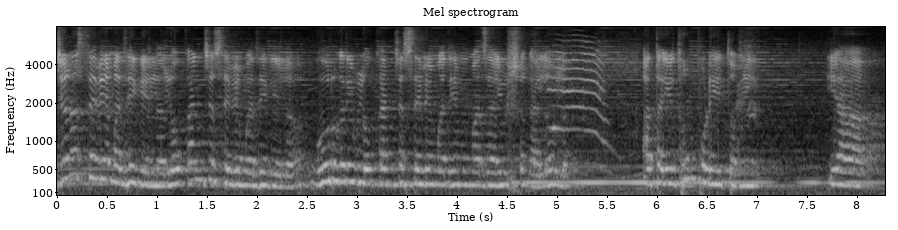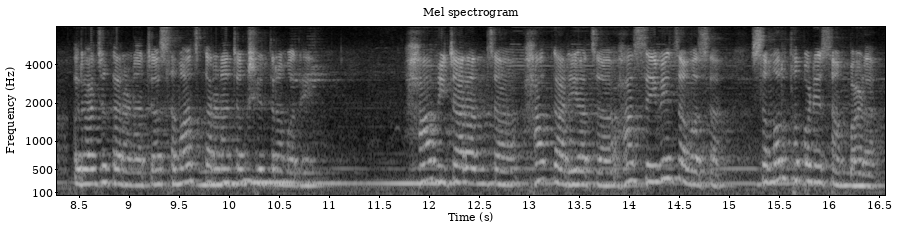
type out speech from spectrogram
जनसेवेमध्ये गेलं लोकांच्या सेवेमध्ये गेलं गोरगरीब लोकांच्या सेवेमध्ये मी माझं आयुष्य घालवलं. आता इथून पुढे तुम्ही या राजकारणाच्या समाजकारणाच्या क्षेत्रामध्ये. हा विचारांचा हा कार्याचा हा सेवेचा वसा समर्थपणे सांभाळा.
